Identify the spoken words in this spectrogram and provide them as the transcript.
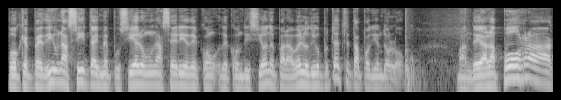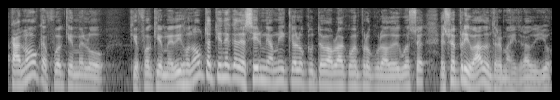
porque pedí una cita y me pusieron una serie de, condiciones para verlo. Digo, pues usted se está poniendo loco. Mandé a la porra a Cano, que fue quien me lo que fue quien me dijo, no, usted tiene que decirme a mí qué es lo que usted va a hablar con el procurador. Digo, eso, eso es privado entre el magistrado y yo.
